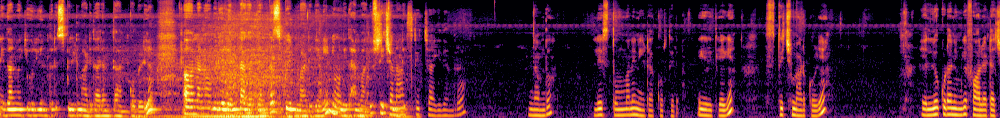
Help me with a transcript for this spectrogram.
ನಿಧಾನವಾಗಿ ಹೊಲಿ ಅಂತಾರೆ ಸ್ಪೀಡ್ ಮಾಡಿದ್ದಾರೆ ಅಂತ ಅಂದ್ಕೋಬೇಡಿ ನಾನು ವಿಡಿಯೋ ಲೆಂತ್ ಆಗುತ್ತೆ ಅಂತ ಸ್ಪೀಡ್ ಮಾಡಿದ್ದೀನಿ. ನೀವು ನಿಧಾನವಾಗಿ ಸ್ಟಿಚ್ ಚೆನ್ನಾಗಿ ಸ್ಟಿಚ್ ಆಗಿದೆ ಅಂದರೆ ನಮ್ಮದು ಲೇಸ್ ತುಂಬಾ ನೀಟಾಗಿ ಕೊಡ್ತಿದೆ ಈ ರೀತಿಯಾಗಿ ಸ್ಟಿಚ್ ಮಾಡ್ಕೊಳ್ಳಿ. ಎಲ್ಲೂ ಕೂಡ ನಿಮಗೆ ಫಾಲ್ ಅಟ್ಯಾಚ್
